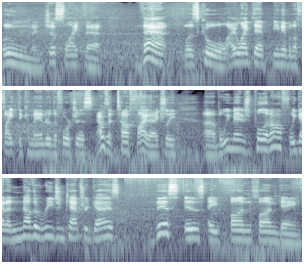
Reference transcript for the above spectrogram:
Boom, and just like that. That was cool. I like that being able to fight the commander of the fortress. That was a tough fight, actually. Uh, but we managed to pull it off. We got another region captured, guys. This is a fun, fun game.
